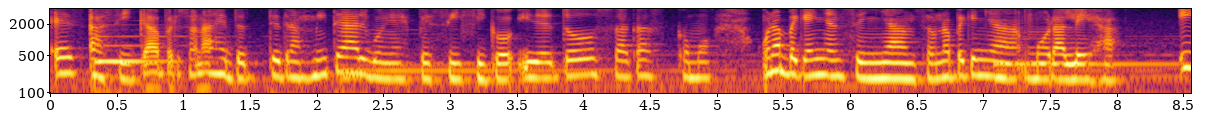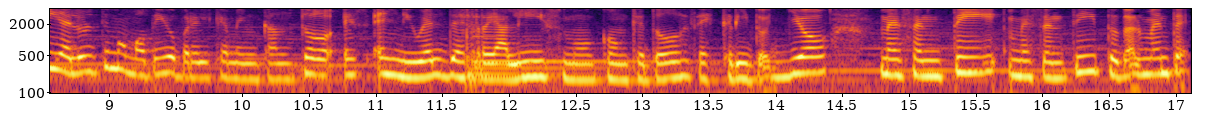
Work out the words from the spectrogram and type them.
es así, cada personaje te, te, transmite algo en específico y de todos sacas como una pequeña enseñanza, una pequeña moraleja. Y el último motivo por el que me encantó es el nivel de realismo con que todo es descrito. Yo me sentí, me sentí totalmente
